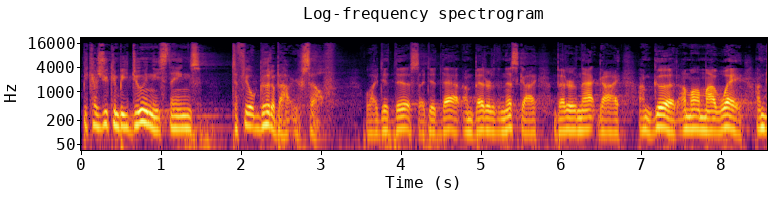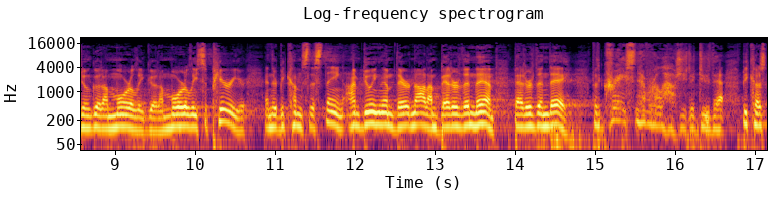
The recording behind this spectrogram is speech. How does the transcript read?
because you can be doing these things to feel good about yourself. Well, I did this, I did that. I'm better than this guy, I'm better than that guy. I'm good, I'm on my way, I'm doing good, I'm morally good, I'm morally superior. And there becomes this thing I'm doing them, they're not, I'm better than them, better than they. But grace never allows you to do that because,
